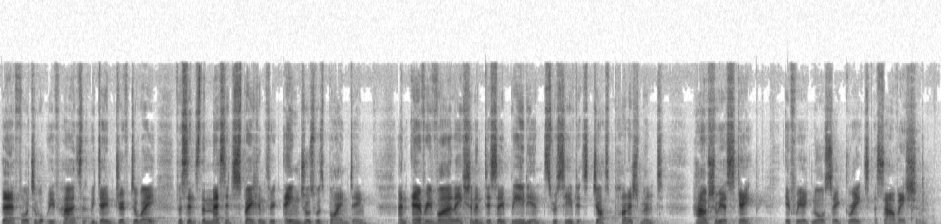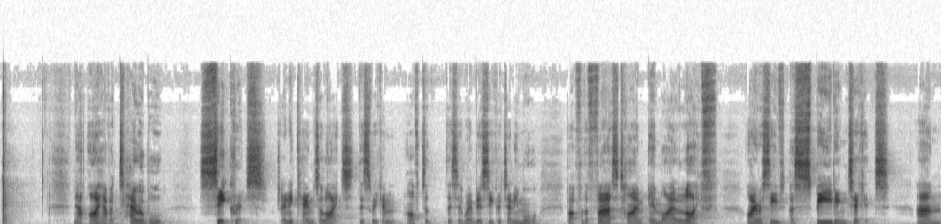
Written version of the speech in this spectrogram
therefore, to what we've heard so that we don't drift away. For since the message spoken through angels was binding, and every violation and disobedience received its just punishment, how shall we escape if we ignore so great a salvation? Now, I have a terrible secret, which only came to light this week, and after this, it won't be a secret anymore. But for the first time in my life, I received a speeding ticket um,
